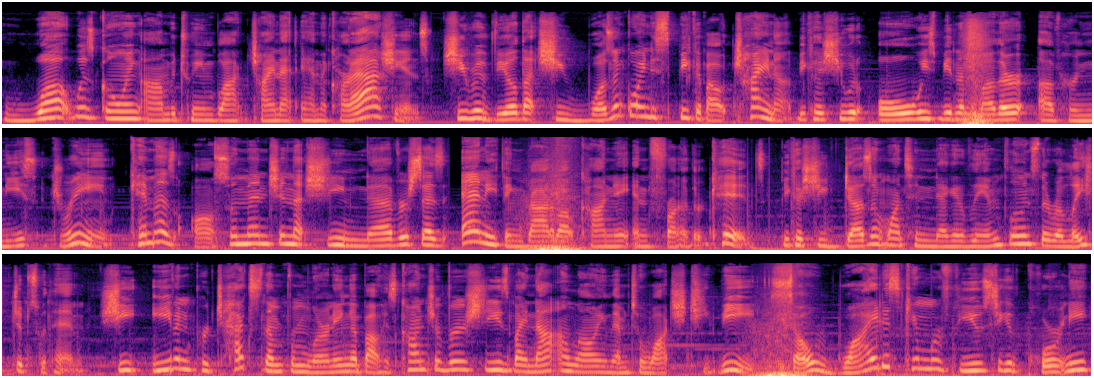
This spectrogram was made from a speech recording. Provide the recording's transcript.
what was going on between Blac Chyna and the Kardashians. She revealed that she wasn't going to speak about Chyna because she would always be the mother of her niece Dream. Kim has also mentioned that she never says anything bad about Kanye in front of their kids because she doesn't want to negatively influence their relationships with him. She even protects them from learning about his controversies by not allowing them to watch TV. So why does Kim refuse to give Kourtney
